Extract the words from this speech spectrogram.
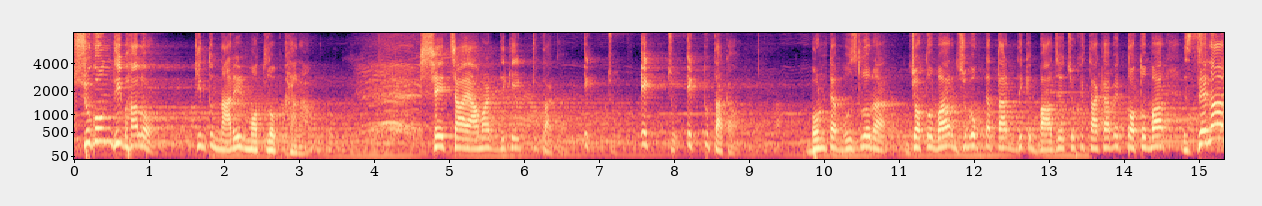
সুগন্ধি ভালো, কিন্তু নারীর মতলব খারাপ। সে চায় আমার দিকে একটু তাকাও, একটু একটু একটু তাকাও। বোনটা বুঝলো না, যতবার যুবকটা তার দিকে বাজে চোখে তাকাবে, ততবার জেনার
